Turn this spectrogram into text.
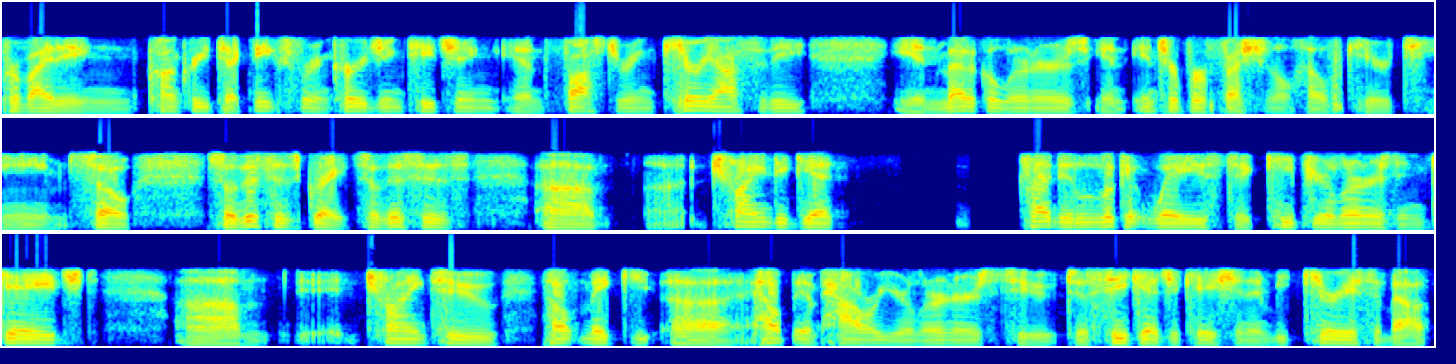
providing concrete techniques for encouraging teaching and fostering curiosity in medical learners in interprofessional healthcare teams. So, so this is great. So this is uh, uh, trying to get trying to look at ways to keep your learners engaged, um, trying to help make uh, help empower your learners to to seek education and be curious about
